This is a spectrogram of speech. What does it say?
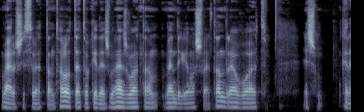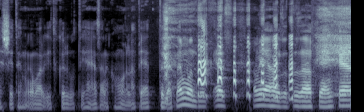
A Városi Szövettant hallottátok, Édes Balázs voltam, vendége Mosvárt Andrea volt, és keressétek meg a Margit körúti házának a honlapját. Többet nem mondok, ez, ami elhangzott az alapján kell.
